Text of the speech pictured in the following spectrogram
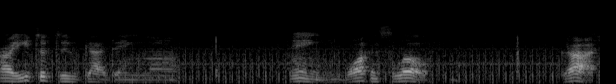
Alright, you took too goddamn long. Dang, you walking slow. Gosh.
